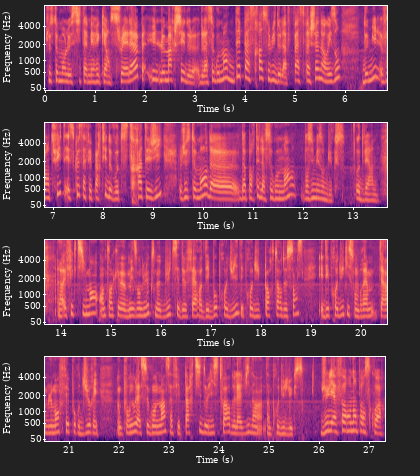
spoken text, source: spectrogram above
justement le site américain ThreadUp, le marché de, de la seconde main dépassera celui de la fast fashion à horizon 2028. Est-ce que ça fait partie de votre stratégie, justement, d'apporter de la seconde main dans une maison de luxe? Haute-Verne Alors effectivement, en tant que maison de luxe, notre but c'est de faire des beaux produits, des produits porteurs de sens et des produits qui sont véritablement faits pour durer. Donc pour nous, la seconde main, ça fait partie de l'histoire de la vie d'un produit de luxe. Julia Faure, on en pense quoi?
